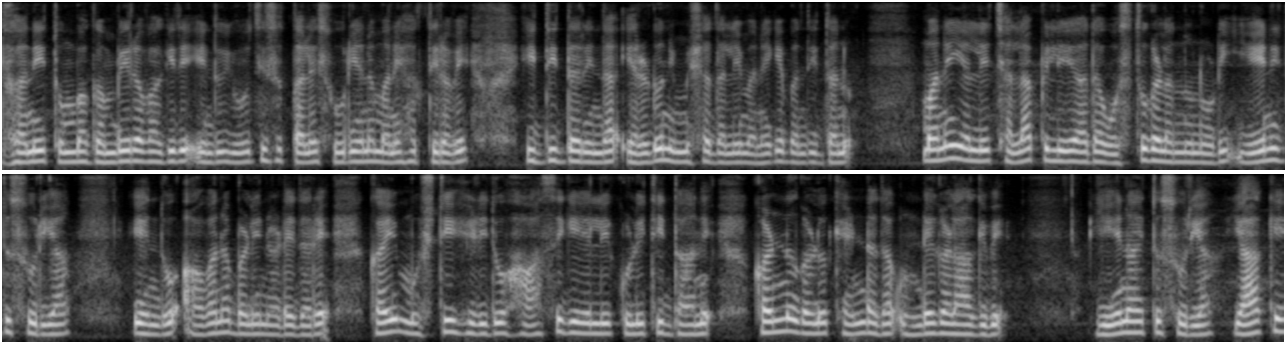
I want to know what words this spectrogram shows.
ಧ್ವನಿ ತುಂಬ ಗಂಭೀರವಾಗಿದೆ ಎಂದು ಯೋಚಿಸುತ್ತಲೇ ಸೂರ್ಯನ ಮನೆ ಹತ್ತಿರವೇ ಇದ್ದಿದ್ದರಿಂದ ಎರಡು ನಿಮಿಷದಲ್ಲಿ ಮನೆಗೆ ಬಂದಿದ್ದನು. ಮನೆಯಲ್ಲಿ ಚಲಾಪಿಲಿಯಾದ ವಸ್ತುಗಳನ್ನು ನೋಡಿ, ಏನಿದು ಸೂರ್ಯ? ಎಂದು ಅವನ ಬಳಿ ನಡೆದರೆ ಕೈ ಮುಷ್ಟಿ ಹಿಡಿದು ಹಾಸಿಗೆಯಲ್ಲಿ ಕುಳಿತಿದ್ದಾನೆ. ಕಣ್ಣುಗಳು ಕೆಂಡದ ಉಂಡೆಗಳಾಗಿವೆ. ಏನಾಯಿತು ಸೂರ್ಯ? ಯಾಕೆ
